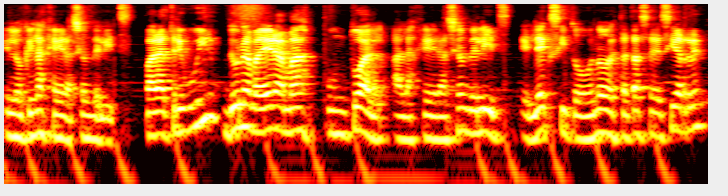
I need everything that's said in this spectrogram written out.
en lo que es la generación de leads. Para atribuir de una manera más puntual a la generación de leads el éxito o no de esta tasa de cierre,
